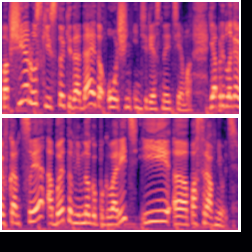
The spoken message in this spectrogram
Вообще, русские истоки Дада — это очень интересная тема. Я предлагаю в конце об этом немного поговорить и э, посравнивать.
